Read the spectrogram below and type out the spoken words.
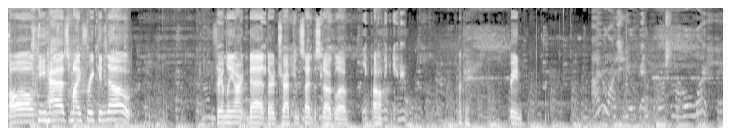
Oh, he has my freaking note. Family aren't dead. They're trapped inside the snow globe. You have to Oh. find a way to get 'em out. Okay. Green. I don't want to see you again for the rest of my whole life. And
